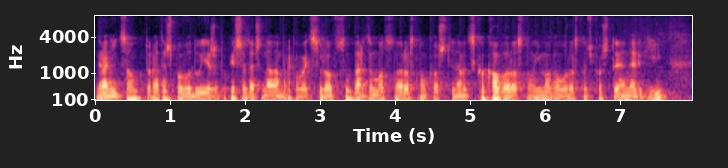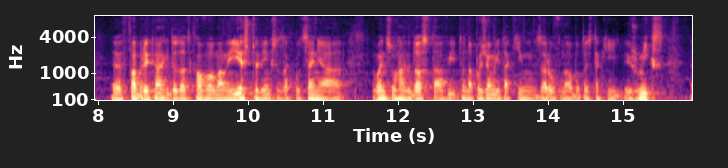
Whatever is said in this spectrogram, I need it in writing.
granicą, która też powoduje, że po pierwsze zaczyna nam brakować surowców, bardzo mocno rosną koszty, nawet skokowo rosną i mogą rosnąć koszty energii e, w fabrykach. I dodatkowo mamy jeszcze większe zakłócenia w łańcuchach dostaw i to na poziomie takim zarówno, bo to jest taki już miks e,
